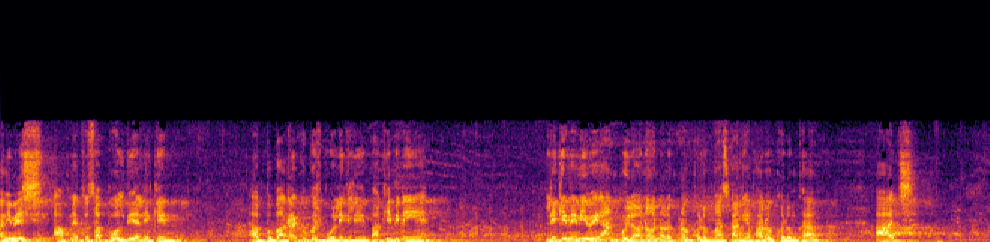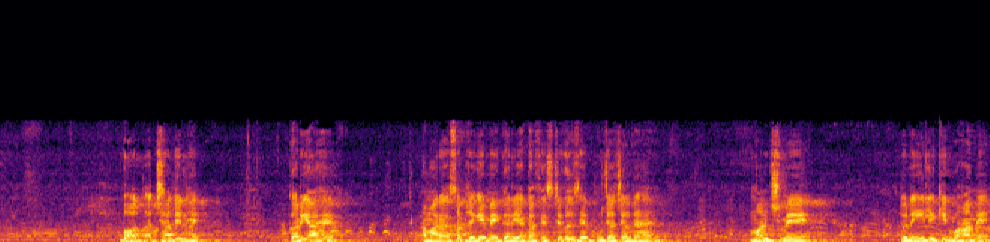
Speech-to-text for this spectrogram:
अनिमेश, आपने तो सब बोल दिया, लेकिन अब बागरा को कुछ बोलने के लिए बाकी भी नहीं है। लेकिन एनीवे अंग पुलानो नरकनो खुलुमास कांगे फारूक खुलुमखा आज बहुत अच्छा दिन है। गरिया है। हमारा सब जगह में गरिया का फेस्टिवल्स है, पूजा चल रहा है। मंच में तो नहीं, लेकिन वहाँ में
